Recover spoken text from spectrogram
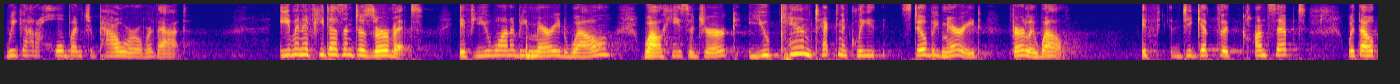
We got a whole bunch of power over that. Even if he doesn't deserve it. If you want to be married well while he's a jerk, you can technically still be married fairly well. If, do you get the concept without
